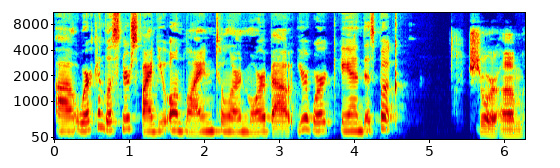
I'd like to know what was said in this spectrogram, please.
Uh, where can listeners find you online to learn more about your work and this book? Sure. Um,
